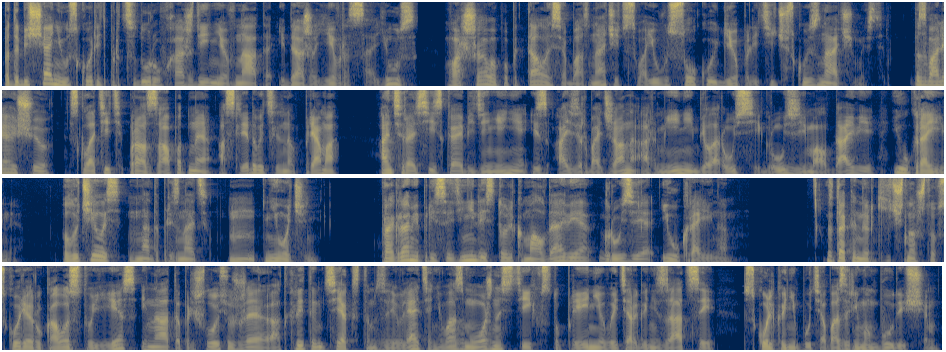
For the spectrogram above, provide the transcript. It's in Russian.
Под обещание ускорить процедуру вхождения в НАТО и даже Евросоюз, Варшава попыталась обозначить свою высокую геополитическую значимость, позволяющую сколотить прозападное, а следовательно прямо антироссийское объединение из Азербайджана, Армении, Белоруссии, Грузии, Молдавии и Украины. Получилось, надо признать, не очень. К программе присоединились только Молдавия, Грузия и Украина. Да так энергично, что вскоре руководству ЕС и НАТО пришлось уже открытым текстом заявлять о невозможности их вступления в эти организации в сколько-нибудь обозримом будущем.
